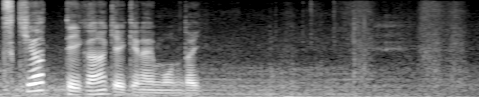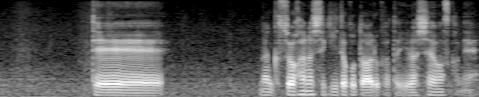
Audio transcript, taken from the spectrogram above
付き合っていかなきゃいけない問題ってなんかそういう話で聞いたことある方いらっしゃいますかね、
